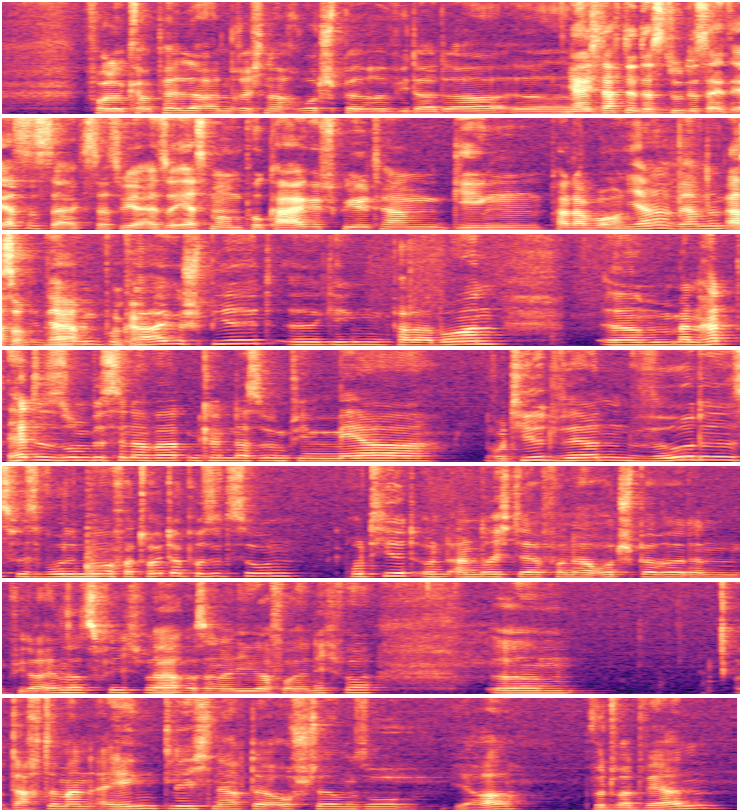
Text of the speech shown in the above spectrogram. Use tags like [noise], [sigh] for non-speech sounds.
volle Kapelle, Andrich nach Rotsperre wieder da. ähm, Ja, ich dachte, dass du das als erstes sagst, dass wir also erstmal im Pokal gespielt haben gegen Paderborn. Ja, wir haben im, so, wir ja, haben im Pokal gespielt äh, gegen Paderborn. Ähm, man hat, hätte so ein bisschen erwarten können, dass irgendwie mehr rotiert werden würde. Es, wurde nur auf der Teuter-Position rotiert und Andrich, der von der Rotsperre dann wieder einsatzfähig war, Ja. was in der Liga vorher nicht war, ähm, dachte man eigentlich nach der Aufstellung so, ja, wird was werden.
